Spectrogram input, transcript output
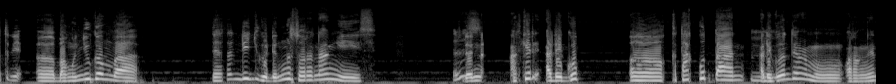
terny- eh, bangun juga mbak. Ternyata dia juga dengar suara nangis. Terus? dan akhir adik gue eh, ketakutan. Hmm. adik gue kan memang orangnya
